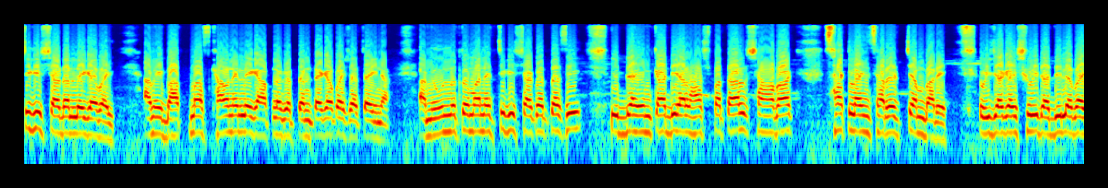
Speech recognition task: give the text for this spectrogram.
চিকিৎসাটার লেগা ভাই। আমি ভাত, মাছ খাওয়ানোর লেগে আপনাকে তেমন টাকা পয়সা চাই না। আমি উন্নত মানের চিকিৎসা করতেছি। ইব্রাহিম কার্ডিয়াল হাসপাতাল, শাহবাগ, সাকলাইন স্যারের চেম্বারে। ওই জায়গায় সুইটা দিলে ভাই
